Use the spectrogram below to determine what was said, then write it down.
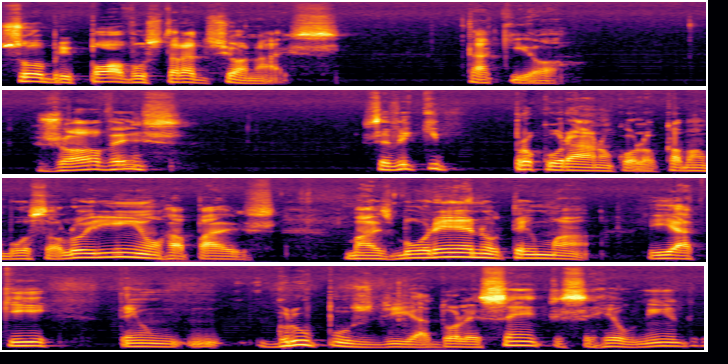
sobre povos tradicionais. Está aqui, ó. Jovens. Você vê que procuraram colocar uma moça loirinha, um rapaz mais moreno, tem uma e aqui tem um, um, grupos de adolescentes se reunindo.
